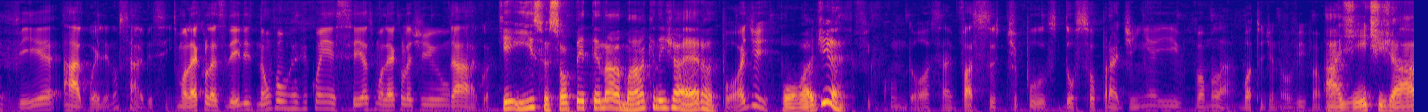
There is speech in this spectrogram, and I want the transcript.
ver água, ele não sabe, assim. As moléculas dele não vão reconhecer as moléculas de, da água. Que isso, é só PT na máquina e já era. Pode? Pode, é. Eu fico com dó, sabe? Faço, tipo, dou sopradinha e vamos lá, boto de novo e vamos. A gente já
